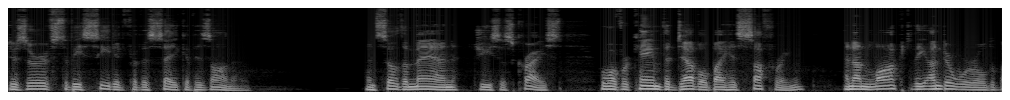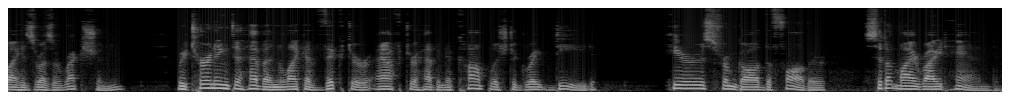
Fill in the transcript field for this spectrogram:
deserves to be seated for the sake of his honor. And so the man, Jesus Christ, who overcame the devil by his suffering and unlocked the underworld by his resurrection, returning to heaven like a victor after having accomplished a great deed, hears from God the Father, Sit at my right hand.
